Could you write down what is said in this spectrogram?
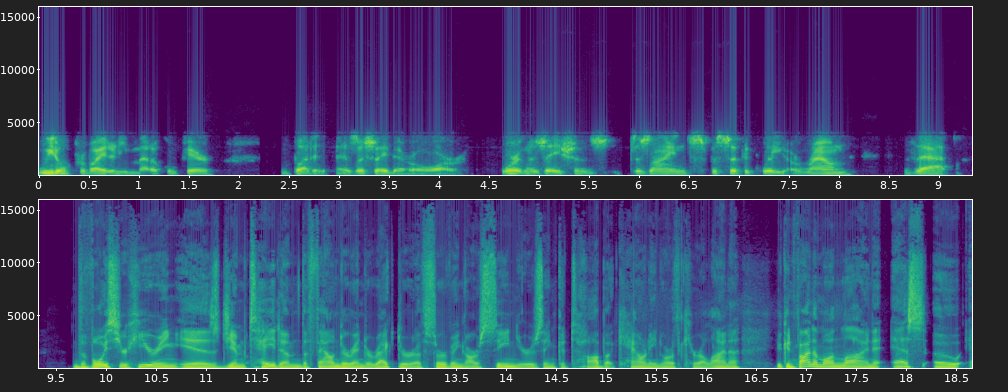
we don't provide any medical care, but as I say, there are organizations designed specifically around that. The voice you're hearing is Jim Tatum, the founder and director of Serving Our Seniors in Catawba County, North Carolina. You can find him online at sos-nc.org.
